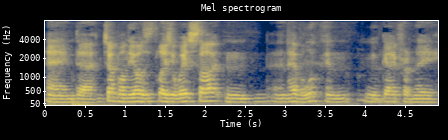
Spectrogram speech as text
and uh, jump on the Oz Leisure website and, and have a look, and we'll go from there.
